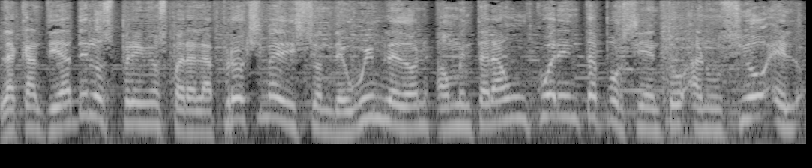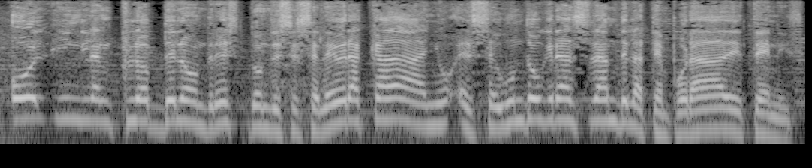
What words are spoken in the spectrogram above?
La cantidad de los premios para la próxima edición de Wimbledon aumentará un 40%, anunció el All England Club de Londres, donde se celebra cada año el segundo Grand Slam de la temporada de tenis.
